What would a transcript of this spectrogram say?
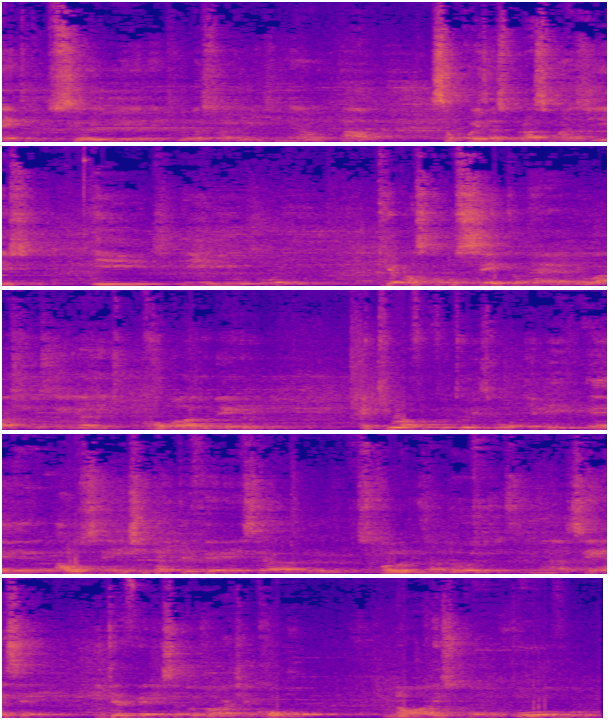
dentro do seu ilê, dentro da sua religião e tal. São coisas próximas disso. E, e que o nosso conceito, né, eu acho, assim, a gente, como lado negro, é que o afrofuturismo ele é ausente da interferência dos colonizadores, assim, né? sem essa interferência do norte. É como nós, como povo,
